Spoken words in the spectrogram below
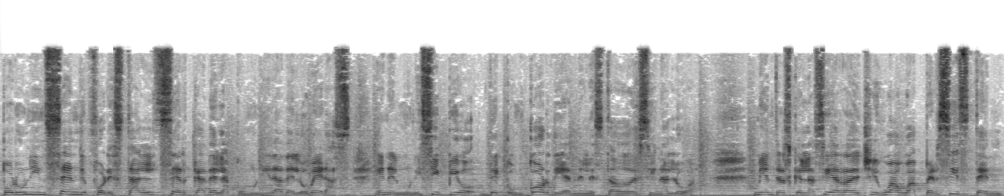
por un incendio forestal cerca de la comunidad de Loberas, en el municipio de Concordia, en el estado de Sinaloa. Mientras que en la sierra de Chihuahua persisten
